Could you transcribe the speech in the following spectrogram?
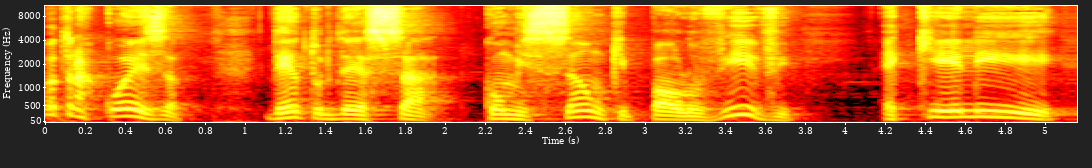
Outra coisa, dentro dessa comissão que Paulo vive, é que ele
